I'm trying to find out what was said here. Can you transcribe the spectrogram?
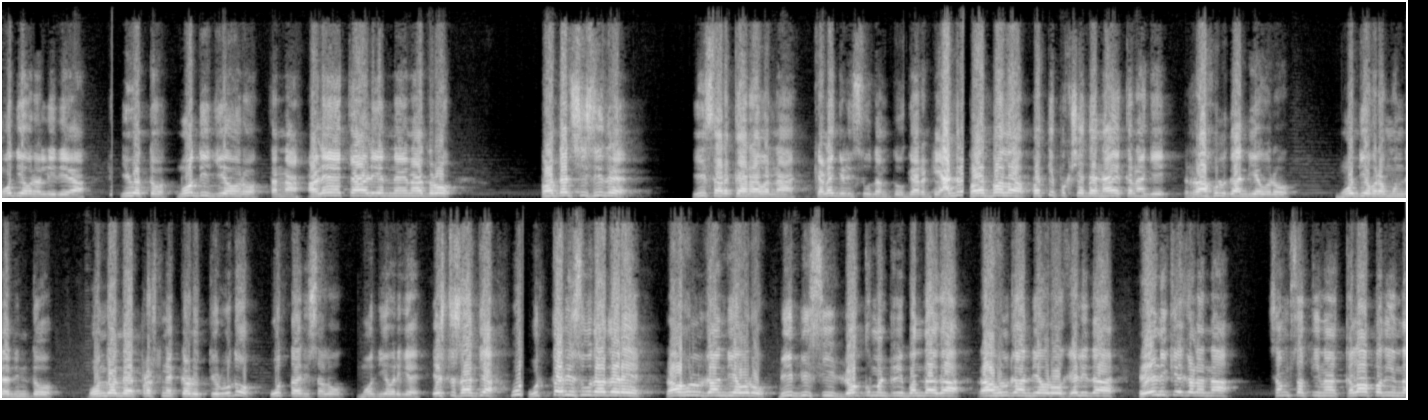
ಮೋದಿ ಅವರಲ್ಲಿದೆಯಾ ಇವತ್ತು ಮೋದಿಜಿಯವರು ತನ್ನ ಹಳೆಯ ಚಾಳಿಯನ್ನೇನಾದರೂ ಪ್ರದರ್ಶಿಸಿದ್ರೆ ಈ ಸರ್ಕಾರವನ್ನ ಕೆಳಗಿಳಿಸುವುದಂತೂ ಗ್ಯಾರಂಟಿ. ಆದ್ರೆ ಪ್ರಬಲ ಪ್ರತಿಪಕ್ಷದ ನಾಯಕನಾಗಿ ರಾಹುಲ್ ಗಾಂಧಿ ಅವರು ಮೋದಿಯವರ ಮುಂದೆ ನಿಂತು ಒಂದೊಂದೇ ಪ್ರಶ್ನೆ ಕೇಳುತ್ತಿರುವುದು ಉತ್ತರಿಸಲು ಮೋದಿಯವರಿಗೆ ಎಷ್ಟು ಸಾಧ್ಯ? ಉತ್ತರಿಸುವುದಾದರೆ ರಾಹುಲ್ ಗಾಂಧಿ ಅವರು ಬಿಬಿಸಿ ಡಾಕ್ಯುಮೆಂಟರಿ ಬಂದಾಗ ರಾಹುಲ್ ಗಾಂಧಿ ಅವರು ಹೇಳಿದ ಹೇಳಿಕೆಗಳನ್ನ ಸಂಸತ್ತಿನ ಕಲಾಪದಿಂದ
